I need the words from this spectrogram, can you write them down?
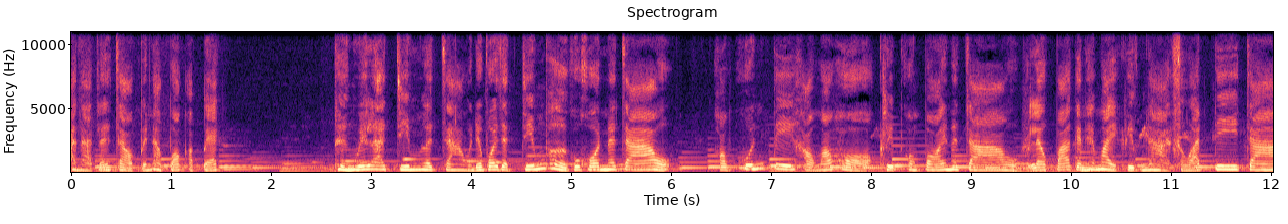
ขนาดเลยเจ้าเป็นอะปอกอะแป๊ก ถึงเวลาจิ้มละเจ้า เดี๋ยวปอยจะจิ้มเผอกูคนนะเจ้า ขอบคุณตีเขามาพอคลิปของปอยนะเจ้า แล้วป้ากันให้ใหม่คลิปหน้าสวัสดีเจ้า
